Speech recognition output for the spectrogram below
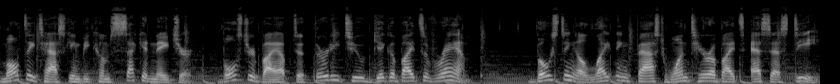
Multitasking becomes second nature, bolstered by up to 32 gigabytes of RAM. Boasting a lightning-fast 1TB SSD,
